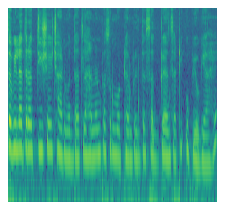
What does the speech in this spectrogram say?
चवीला तर अतिशय छान म्हणतात. लहानांपासून मोठ्यांपर्यंत सगळ्यांसाठी उपयोगी आहे.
